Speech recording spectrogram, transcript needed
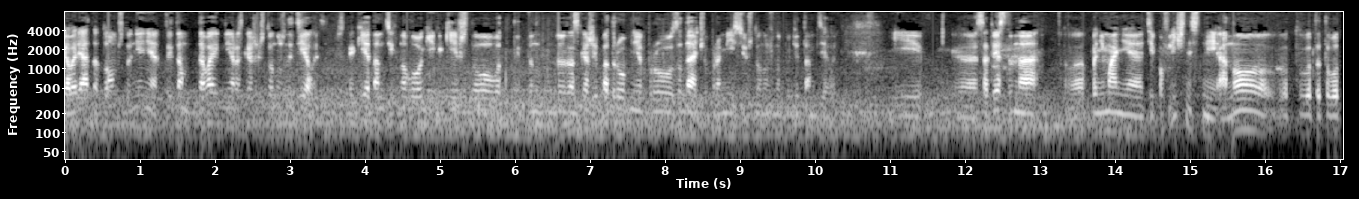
говорят о том, что не-не, ты там давай мне расскажи, что нужно делать, какие там технологии, какие что, вот ты там расскажи подробнее про задачу, про миссию, что нужно будет там делать. И, э, соответственно, э, понимание типов личностей, оно вот, вот это вот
